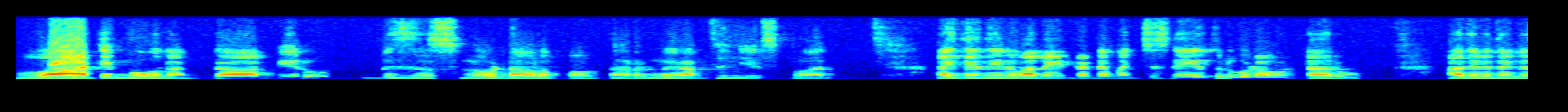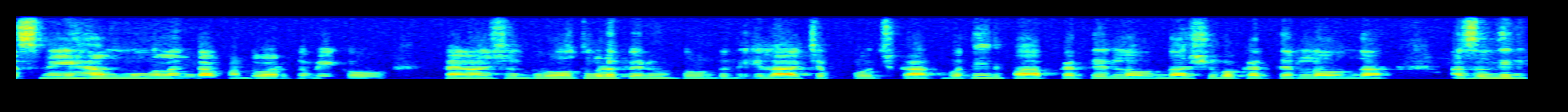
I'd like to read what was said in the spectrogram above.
వాటి మూలంగా మీరు బిజినెస్లో డెవలప్ అవుతారని మీరు అర్థం చేసుకోవాలి. అయితే దీనివల్ల ఏంటంటే మంచి స్నేహితులు కూడా ఉంటారు. అదేవిధంగా స్నేహం మూలంగా కొంతవరకు మీకు ఫైనాన్షియల్ గ్రోత్ కూడా పెరుగుతూ ఉంటుంది. ఇలా చెప్పుకోవచ్చు. కాకపోతే ఇది పాపకత్తెరలో ఉందా? శుభకత్తెరలో ఉందా? అసలు దీని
